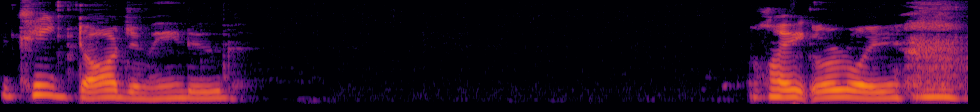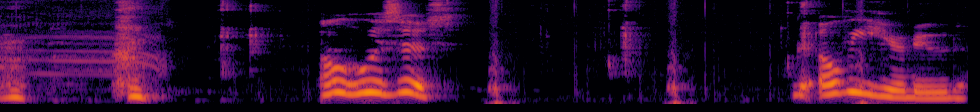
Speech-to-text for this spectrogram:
You keep dodging me, dude. Like, literally. oh, who is this? Get over here, dude.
